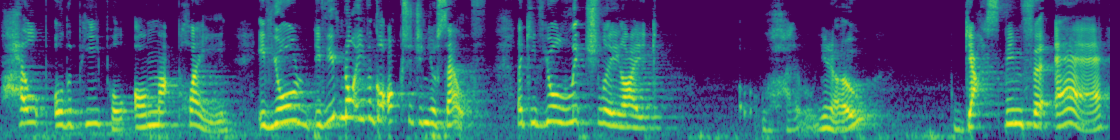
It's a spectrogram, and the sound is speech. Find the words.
help other people on that plane if you're if you've not even got oxygen yourself? Like if you're literally like you know, gasping for air,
